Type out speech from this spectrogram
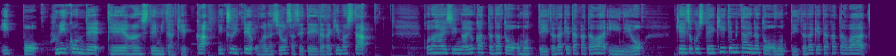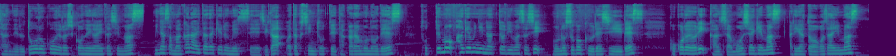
一歩踏み込んで提案してみた結果についてお話をさせていただきました。この配信が良かったなと思っていただけた方はいいねを継続して聞いてみたいなと思っていただけた方はチャンネル登録をよろしくお願いいたします。皆様からいただけるメッセージが私にとって宝物です。とっても励みになっておりますしものすごく嬉しいです。心より感謝申し上げます。ありがとうございます。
